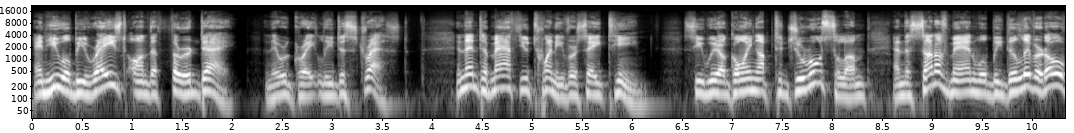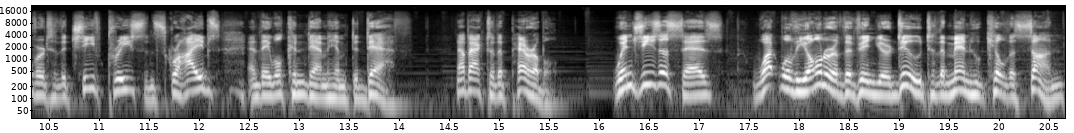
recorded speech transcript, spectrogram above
and he will be raised on the third day. And they were greatly distressed. And then to Matthew 20, verse 18. See, we are going up to Jerusalem, and the Son of Man will be delivered over to the chief priests and scribes, and they will condemn him to death. Now back to the parable. When Jesus says, What will the owner of the vineyard do to the men who kill the son?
